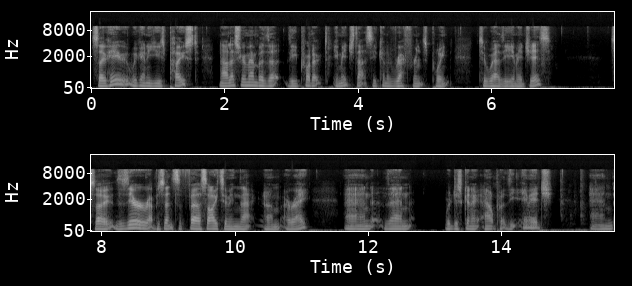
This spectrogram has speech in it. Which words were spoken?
So here we're going to use post. Now let's remember that the product image, that's the kind of reference point to where the image is. So the zero represents the first item in that um, array. And then we're just going to output the image and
